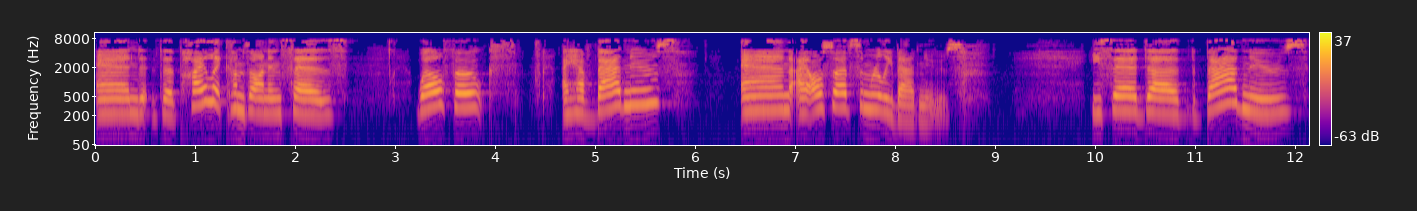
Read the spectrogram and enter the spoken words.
And the pilot comes on and says, Well, folks, I have bad news and I also have some really bad news. He said, uh, the bad news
